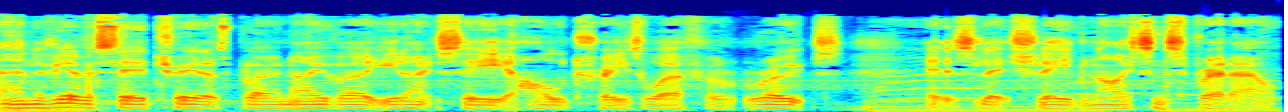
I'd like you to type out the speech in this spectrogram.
And if you ever see a tree that's blown over, you don't see a whole tree's worth of roots. It's literally nice and spread out.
